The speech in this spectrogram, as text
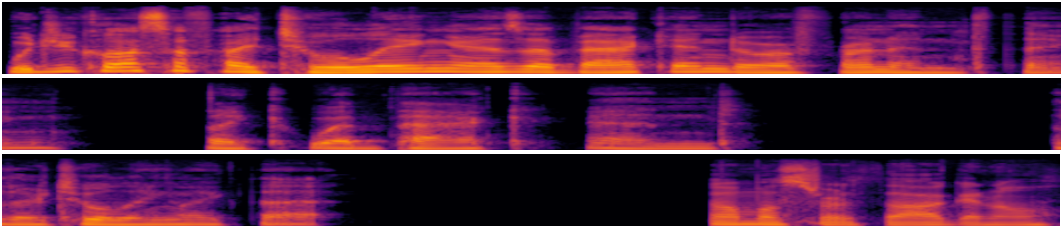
would you classify tooling as a backend or a front end thing like webpack and other tooling like that almost orthogonal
